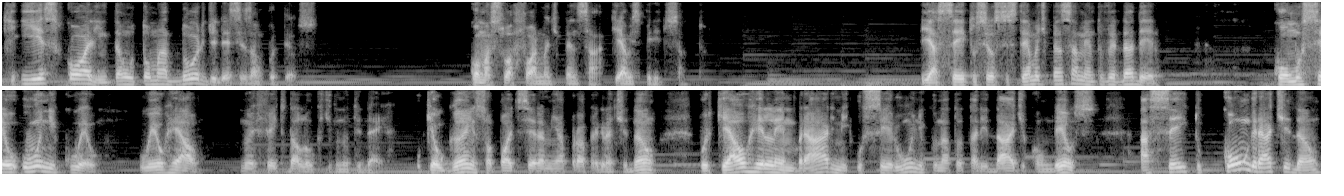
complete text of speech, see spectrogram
que, e escolhe, então, o tomador de decisão por Deus como a sua forma de pensar, que é o Espírito Santo. E aceita o seu sistema de pensamento verdadeiro como seu único eu, o eu real, no efeito da louca diminuta ideia. O que eu ganho só pode ser a minha própria gratidão, porque ao relembrar-me o ser único na totalidade com Deus, aceito com gratidão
